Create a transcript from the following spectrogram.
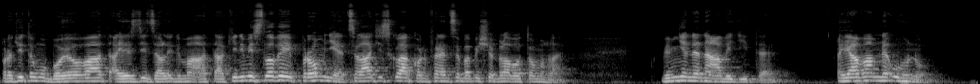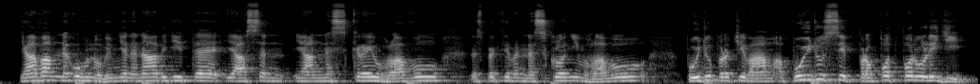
proti tomu bojovat a jezdit za lidma a tak. Jinými slovy, pro mě celá tisková konference Babiše byla o tomhle. Vy mě nenávidíte a já vám neuhnu. Já vám neuhnu, vy mě nenávidíte, já, se, já neskreju hlavu, respektive neskloním hlavu, půjdu proti vám a půjdu si pro podporu lidí.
